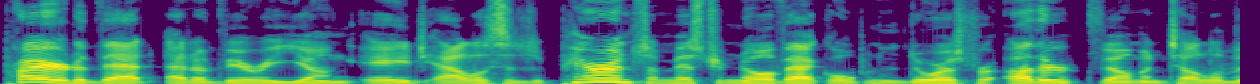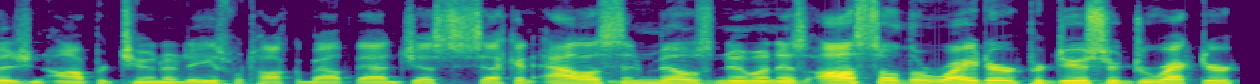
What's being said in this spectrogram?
prior to that at a very young age. Allison's appearance on Mr. Novak opened the doors for other film and television opportunities. We'll talk about that in just a second. Allison Mills Newman is also the writer, producer, director,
